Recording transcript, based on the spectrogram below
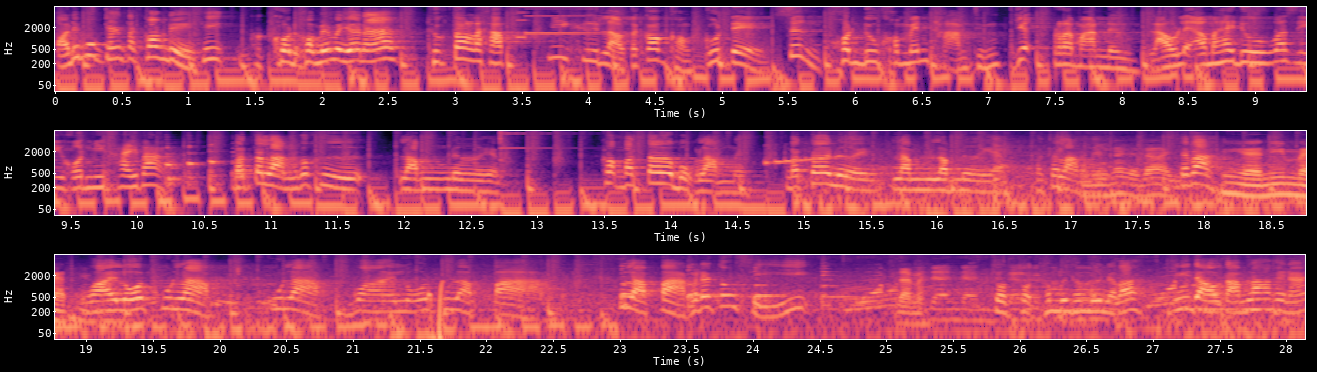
อ๋อนี่พวกแก๊งตะกล้องดิที่คนคอมเมนต์มาเยอะนะ ถูกต้องแล้วครับ นี่คือเหล่าตะกล้องของ Good Day ซึ่งคนดูคอมเมนต์ถามถึงเยอะประมาณหนึ่ง เราเลยเอามาให้ดูว่า 4 คนมีใครบ้าง บัตเตอร์ลัมก็คือ ลำเนยอะก็บัตเตอร์บวกลำไงบัตเตอร์เนยลำลำเนยอะบัตเตอร์ลัมเนี่ยน่าจะได้ใช่ป่ะ นี่ไงนี่แมทไวน์โรสกุหลาบกุหลาบไวน์โรสกุหลาบป่ากุหลาบป่าก็ได้ต้องสีได้ไหมสดสดทำมือทำมือหน่อยปะนี่เดาตามลากเลยนะ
